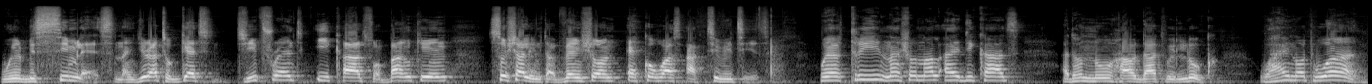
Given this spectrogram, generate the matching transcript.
will be seamless. Nigeria to get different e-cards for banking, social intervention, ECOWAS activities. Well, three national ID cards, I don't know how that will look. Why not one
